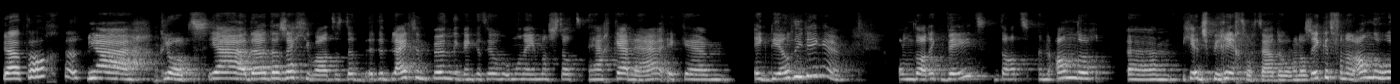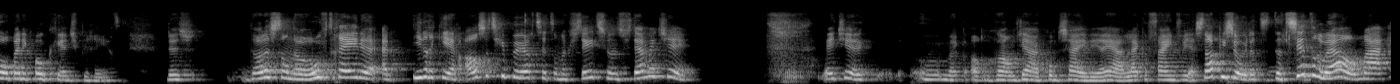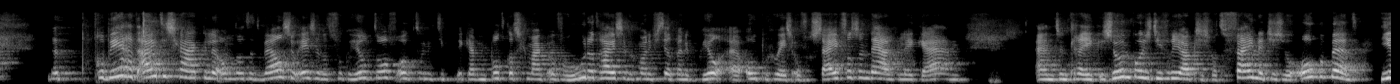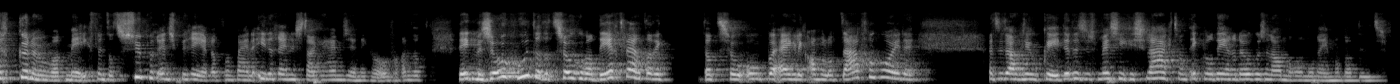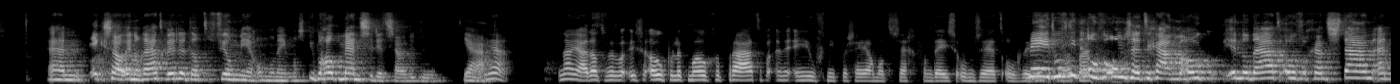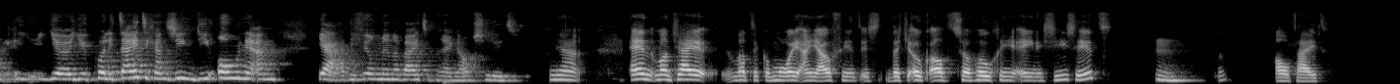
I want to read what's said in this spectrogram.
Ja, toch? Ja, klopt. Ja, daar, daar zeg je wat. Het, blijft een punt. Ik denk dat heel veel ondernemers dat herkennen. Hè? Ik, ehm, ik deel die dingen omdat ik weet dat een ander um, geïnspireerd wordt daardoor. En als ik het van een ander hoor, ben ik ook geïnspireerd. Dus dat is dan de hoofdreden. En iedere keer als het gebeurt, zit er nog steeds zo'n stemmetje. Weet je, oh, arrogant, ja, komt zij weer. Ja, lekker fijn voor je. Snap je zo? Dat, dat zit er wel. Maar dat, probeer het uit te schakelen, omdat het wel zo is. En dat vond ik heel tof. Ook toen ik, ik heb een podcast gemaakt over hoe dat huis heb gemanifesteerd, ben ik ook heel uh, open geweest over cijfers en dergelijke. En toen kreeg ik zo'n positieve reacties. Wat fijn dat je zo open bent. Hier kunnen we wat mee. Ik vind dat super inspirerend, want bijna iedereen is daar geheimzinnig over. En dat deed me zo goed dat het zo gewaardeerd werd dat ik dat zo open eigenlijk allemaal op tafel gooide. En toen dacht ik, oké, dit is dus missie geslaagd, want ik waardeer het ook als een andere ondernemer dat doet. En ik zou inderdaad willen dat veel meer ondernemers, überhaupt mensen, dit zouden doen. Ja. ja. Nou ja, dat we eens openlijk mogen praten. En, en je hoeft niet per se allemaal te zeggen van deze omzet. Of nee, het hoeft niet over omzet te gaan, maar ook inderdaad over gaan staan en je, je kwaliteiten gaan zien, die ownen en ja, die veel meer naar buiten brengen, absoluut. Ja, en want jij, wat ik mooi aan jou vind, is dat je ook altijd zo hoog in je energie zit. Hmm. Altijd.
